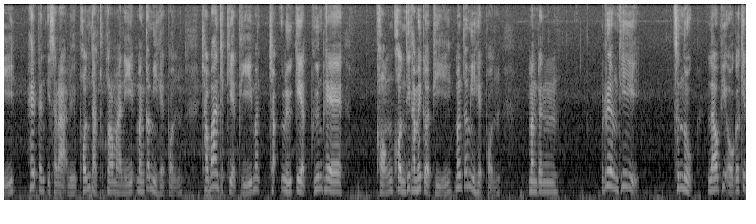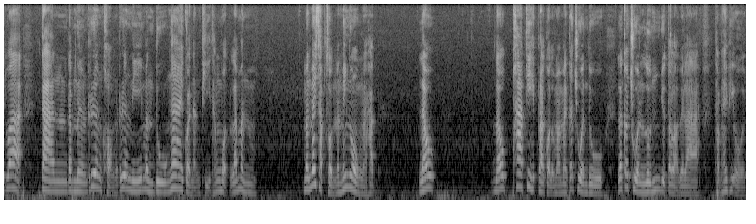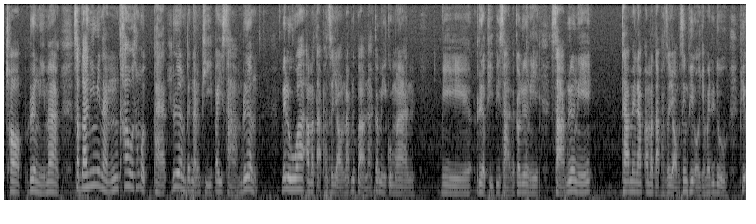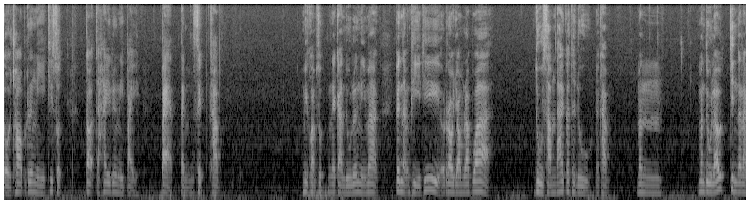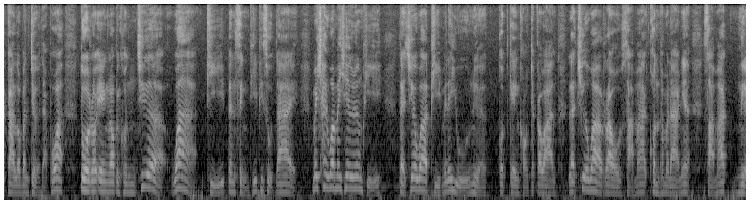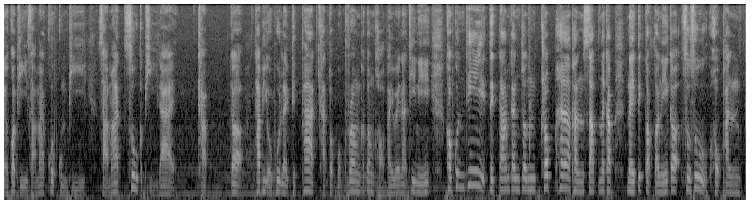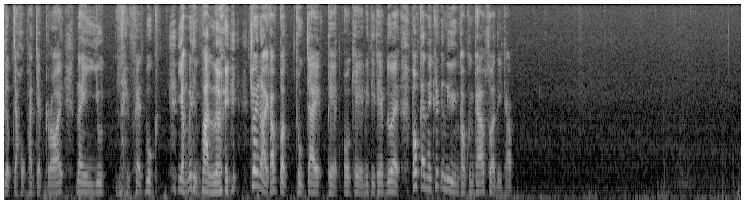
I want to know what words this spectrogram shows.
ให้เป็นอิสระหรือพ้นจากทุกทรมานนี้มันก็มีเหตุผล ชาวบ้านจะเกลียดผีมันหรือเกลียดพื้นเพของคนที่ทำให้เกิดผีมันก็มีเหตุผล มันเป็นเรื่องที่สนุกแล้วพี่โอก็คิดว่า การดำเนินเรื่องของเรื่องนี้มันดูง่ายกว่าหนังผีทั้งหมด แล้วมันมันไม่สับสนมันไม่งงอะครับ แล้วแล้วภาพที่ปรากฏออกมามันก็ชวนดู แล้วก็ชวนลุ้นอยู่ตลอดเวลาทำให้พี่โอชอบเรื่องนี้มาก สัปดาห์นี้มีหนังเข้าทั้งหมด 8 เรื่องเป็นหนังผีไป 3 เรื่อง ไม่รู้ว่าอมตะพันสยองนับหรือเปล่านะ ก็มีกุมาร มีเรือผีปีศาจแล้วก็เรื่องนี้ 3 เรื่องนี้ ถ้าไม่นับอมตะพันสยอง ซึ่งพี่โอยังไม่ได้ดู พี่โอชอบเรื่องนี้ที่สุดก็จะให้เรื่องนี้ไป 8 เต็ม 10 ครับ มีความสุขในการดูเรื่องนี้มาก เป็นหนังผีที่เรายอมรับว่าดูซ้ำได้ก็จะดูนะครับ มันมันดูแล้วจินตนาการเราบันเจิดอะเพราะว่าตัวเราเองเราเป็นคนเชื่อว่าผีเป็นสิ่งที่พิสูจน์ได้ ไม่ใช่ว่าไม่เชื่อเรื่องผี แต่เชื่อว่าผีไม่ได้อยู่เหนือ กฎเกณฑ์ของจักรวาล และเชื่อว่าเราสามารถคนธรรมดาเนี่ยสามารถเหนือกว่าผี สามารถควบคุมผี สามารถสู้กับผีได้ครับ ก็ถ้าพี่โอพูดอะไรผิดพลาดขาดตกบกพร่องก็ต้องขออภัยไว้ณที่นี้ ขอบคุณที่ติดตามกันจนครบ 5,000 ซับนะครับ ใน TikTok ตอนนี้ก็สู้ๆ6,000 เกือบจะ 6,700 ในยูใน Facebook ยังไม่ถึงพันเลย ช่วยหน่อยครับ กดถูกใจเพจโอเค นิติเทพด้วย พบกันในคลิปอื่นๆ ขอบคุณครับ สวัสดีครับ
